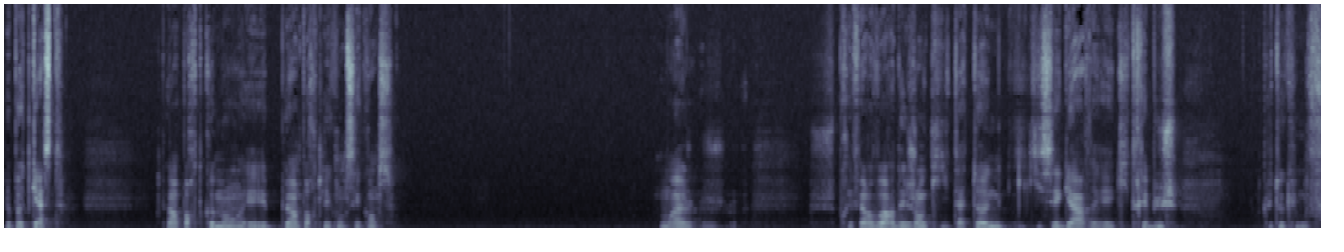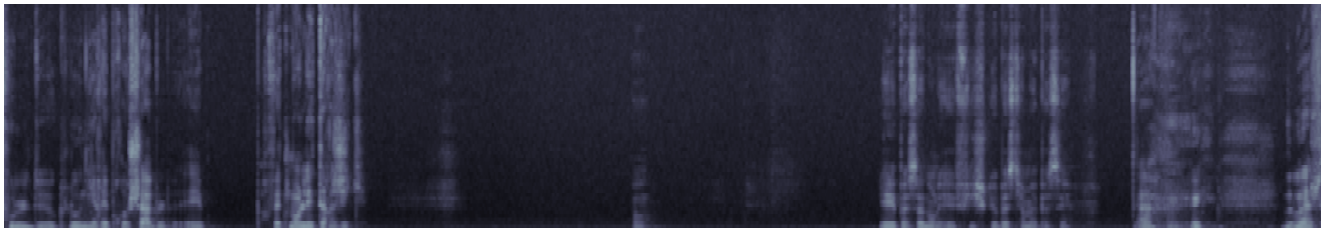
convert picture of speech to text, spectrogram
le podcast, peu importe comment et peu importe les conséquences. Moi, je, préfère voir des gens qui tâtonnent, qui s'égarent et qui trébuchent, plutôt qu'une foule de clowns irréprochables et parfaitement léthargiques. Il n'y avait pas ça dans les fiches que Bastien m'a passées. Ah, oui. Dommage,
